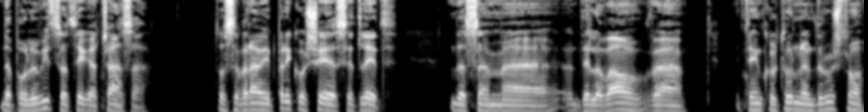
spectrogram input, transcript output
da polovico tega časa, to se pravi preko 60 let, da sem eh, deloval v tem kulturnem društvu,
